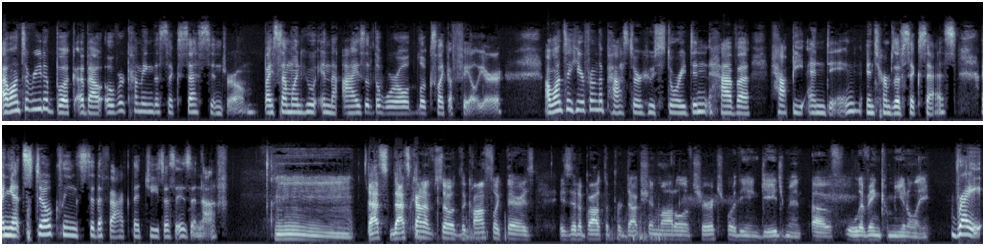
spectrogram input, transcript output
I want to read a book about overcoming the success syndrome by someone who, in the eyes of the world, looks like a failure. I want to hear from the pastor whose story didn't have a happy ending in terms of success and yet still clings to the fact that Jesus is enough. Hmm. That's that's kind of so the conflict there is is it about the production model of church or the engagement of living communally? Right.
